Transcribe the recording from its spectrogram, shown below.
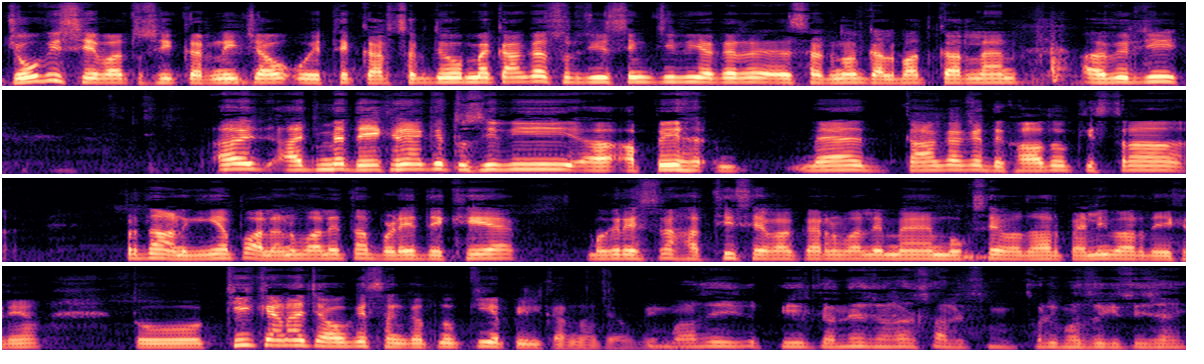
ਜੋ ਵੀ ਸੇਵਾ ਤੁਸੀਂ ਕਰਨੀ ਚਾਹੋ ਉਹ ਇੱਥੇ ਕਰ ਸਕਦੇ ਹੋ ਮੈਂ ਕਹਾਂਗਾ ਸੁਰਜੀਤ ਸਿੰਘ ਜੀ ਵੀ ਅਗਰ ਸਾਡੇ ਨਾਲ ਗੱਲਬਾਤ ਕਰ ਲੈਣ ਅਹ, ਵੀਰ ਜੀ ਅੱਜ ਮੈਂ ਦੇਖ ਰਿਹਾ ਕਿ ਤੁਸੀਂ ਵੀ ਆਪੇ ਮੈਂ ਕਹਾਂਗਾ ਕਿ ਦਿਖਾ ਦਿਓ ਕਿਸ ਤਰ੍ਹਾਂ ਪ੍ਰਧਾਨਗੀਆਂ ਭਾਲਣ ਵਾਲੇ ਤਾਂ ਬੜੇ ਦੇਖੇ ਆ ਮਗਰ ਇਸ ਤਰ੍ਹਾਂ ਹੱਥੀ ਸੇਵਾ ਕਰਨ ਵਾਲੇ ਮੈਂ ਮੁੱਖ ਸੇਵਾਦਾਰ ਪਹਿਲੀ ਵਾਰ ਦੇਖ ਰਿਹਾ ਤੋ ਕੀ ਕਹਿਣਾ ਚਾਹੋਗੇ ਸੰਗਤ ਨੂੰ? ਕੀ ਅਪੀਲ ਕਰਨਾ ਚਾਹੋਗੇ? ਬਸ ਇਹ ਅਪੀਲ ਕਰਨੇ ਚਾਹੁੰਦਾ ਸਾਡੀ ਥੋੜੀ ਮਦਦ ਕੀਤੀ ਜਾਏ।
